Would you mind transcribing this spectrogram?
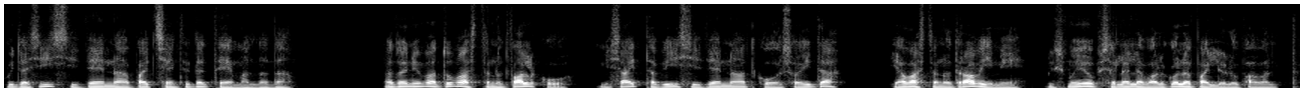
kuidas ISI DNA patsientidelt eemaldada. Nad on juba tuvastanud valgu, mis aitab ISI DNA-d koos hoida ja avastanud ravimi, mis mõjub sellele valgule paljulubavalt.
